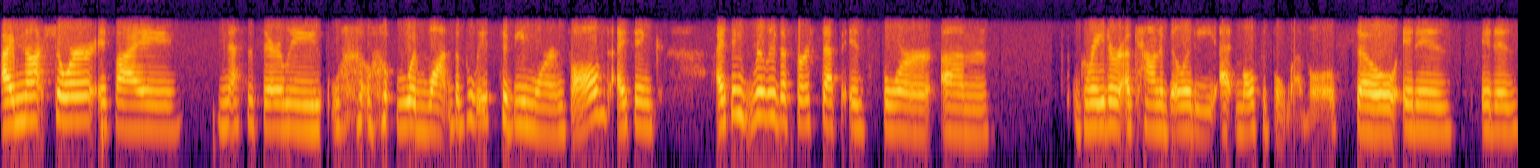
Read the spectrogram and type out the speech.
I'm not sure if I necessarily would want the police to be more involved. I think I think really the first step is for um, greater accountability at multiple levels. So it is it is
